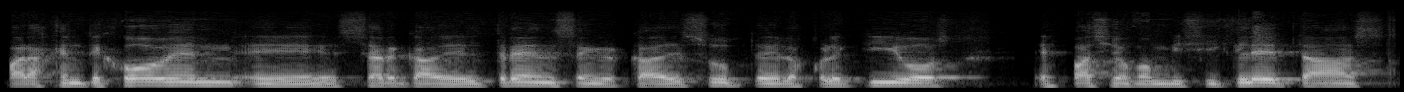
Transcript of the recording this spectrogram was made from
para gente joven, eh, cerca del tren, cerca del subte, de los colectivos, espacio con bicicletas,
